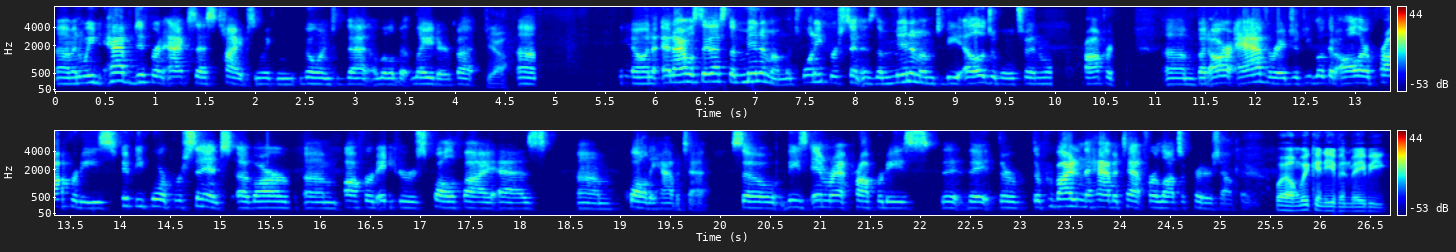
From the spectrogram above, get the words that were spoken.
Um, and we have different access types, and we can go into that a little bit later. But yeah, um, you know, and, and I will say that's the minimum. The 20% is the minimum to be eligible to enroll property. Um, but our average, if you look at all our properties, 54% of our um, offered acres qualify as um, quality habitat. So these MRAP properties, they, they they're they're providing the habitat for lots of critters out there. Well, and we can even maybe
